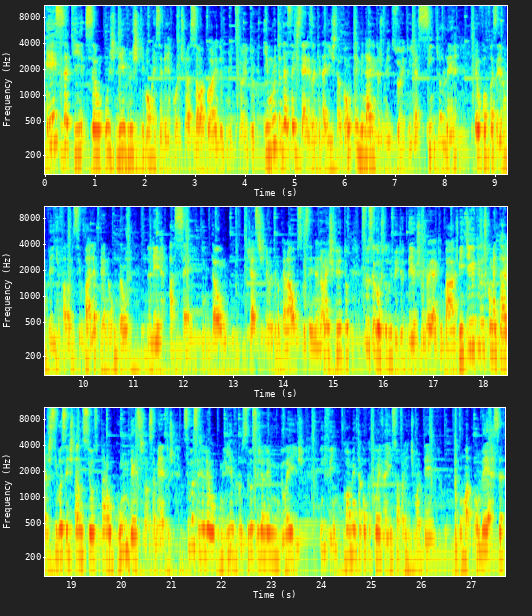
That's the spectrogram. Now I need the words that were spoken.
Esses aqui são os livros que vão receber continuação agora em 2018 e muitas dessas séries aqui da lista vão terminar em 2018 e assim que eu ler, eu vou fazer um vídeo falando se vale a pena ou não ler a série. Então, já se inscreva aqui no canal se você ainda não é inscrito. Se você gostou do vídeo, deixa o joinha aqui embaixo. Me diga aqui nos comentários se você está ansioso para algum desses lançamentos, se você já leu algum livro, se você já leu em inglês. Enfim, comenta qualquer coisa aí só pra gente manter uma conversa.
